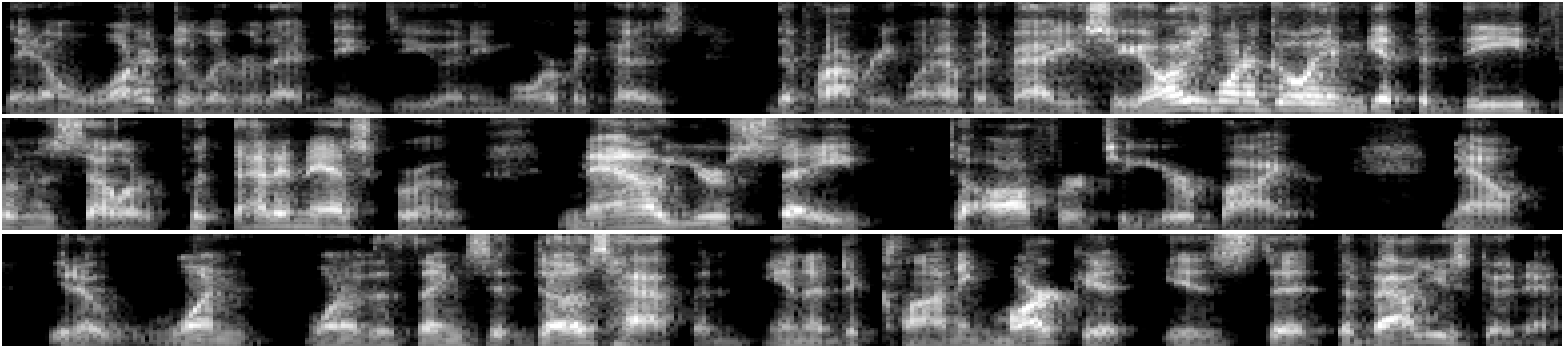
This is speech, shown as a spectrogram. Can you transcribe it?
they don't want to deliver that deed to you anymore because the property went up in value. So you always want to go ahead and get the deed from the seller, put that in escrow. Now you're safe to offer to your buyer. Now, you know, one one of the things that does happen in a declining market is that the values go down.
